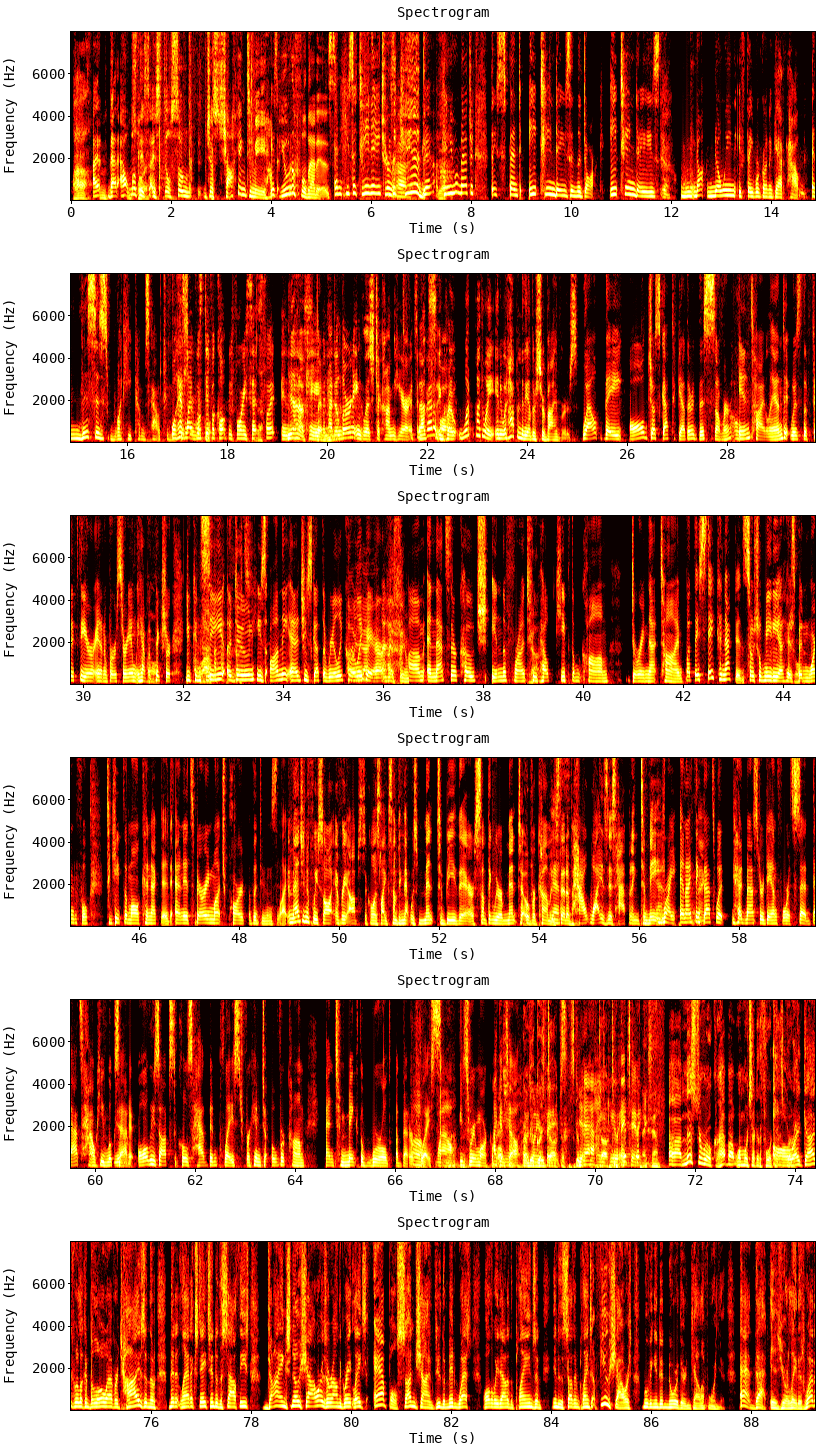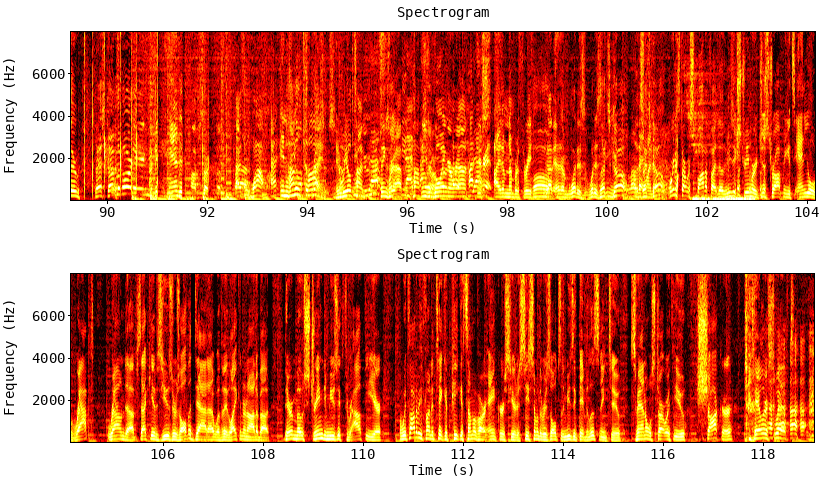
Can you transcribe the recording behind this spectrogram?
Wow. I, Hmm. that outlook is, is, still so just shocking to me. How beautiful that is. And he's a teenager. He's a kid. Uh, yeah. yeah. Can you imagine? They spent 18 days in the dark. 18 days yeah. not knowing if they were going to get out. And this is what he comes out to. Well, his it's life remarkable. was difficult before he set yeah. foot in yes. the cave and had to learn English to come here. It's incredible. That's incredible. incredible. What, by the way, Annie, what happened to the other survivors? Well, they all just got together this summer oh. in Thailand. It was the fifth year anniversary, and we have oh. a picture. You can oh, wow. see Adun. He's on the edge. He's got the really curly yeah, hair. Yeah, um, and that's their coach in the front who helped keep them calm during that time. But they stay connected. Social media has sure. been wonderful to keep them all connected, and it's very much part of Adun's life. Imagine if we saw every obstacle as like something that was meant to be there, something we were meant to overcome, yes. instead of how why is this happening to me? Right, and I think that's what Headmaster Danforth said. That's how he looks yeah. at it. All these obstacles have been placed for him to overcome and to make the world a better oh, place. Wow. He's remarkable. I can tell. He'll be a great doctor. It's going to yeah, be a doctor. Thank you. Thanks, Sam. Uh, Mr. Roker, how about one more check of the forecast? All buddy? right, guys. We're looking below average highs in the mid Atlantic states into the southeast. Dying snow showers around the Great Lakes. Ample sunshine through the Midwest, all the way down to the plains and into the southern plains. A few showers moving into northern California. And that is your latest weather. Best of the morning. I'm being handed pop stars. As, wow. In Hot real time. In real time, things are happening. Hot Things are going around. Here's item number three. Got, um, what is what is? Let's in go. Let's find go. out. We're going to start with Spotify though. The music streamer just dropping its annual Wrapped roundups. That gives users all the data, whether they like it or not, about their most streamed music throughout the year. And we thought it'd be fun to take a peek at some of our anchors here to see some of the results of the music they've been listening to. Savannah, we'll start with you. Shocker, Taylor Swift,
